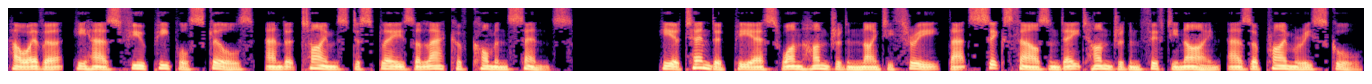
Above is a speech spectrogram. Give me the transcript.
However, he has few people skills, and at times displays a lack of common sense. He attended PS 193 that's 6859 as a primary school.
